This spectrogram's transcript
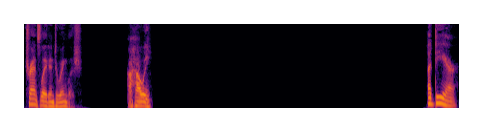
Translate into English. A howie. a deer,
